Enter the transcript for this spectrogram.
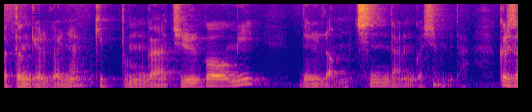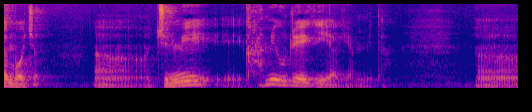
어떤 결과냐? 기쁨과 즐거움이 늘 넘친다는 것입니다. 그래서 뭐죠? 어, 주님이 감히 우리에게 이야기합니다. 어,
